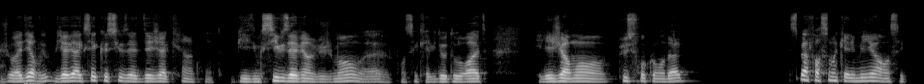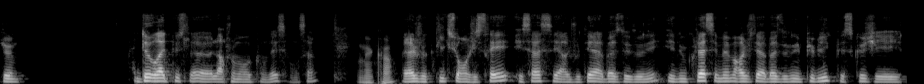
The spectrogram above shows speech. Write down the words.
je voudrais dire, vous vous y avez accès que si vous avez déjà créé un compte. Puis donc si vous avez un jugement, vous pensez que la vidéo de droite est légèrement plus recommandable, c'est pas forcément qu'elle est meilleure, hein, c'est qu'elle devrait être plus, heu, largement recommandée, c'est vraiment ça. D'accord. Là, je clique sur enregistrer et ça, c'est ajouté à la base de données et donc là, c'est même rajouté à la base de données publique parce que j'ai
